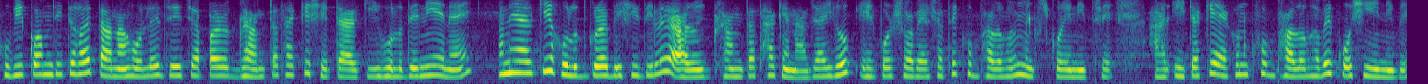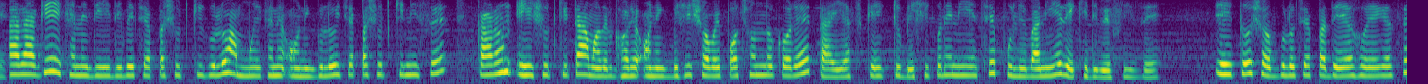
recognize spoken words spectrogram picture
খুবই কম দিতে হয়, তা না হলে যে চাপার ঘ্রাণটা থাকে সেটা আর কি হলুদে নিয়ে নেয়। মানে আর কি হলুদ গুঁড়া বেশি দিলে আর ওই ঘ্রাণটা থাকে না। যাই হোক, এরপর সব একসাথে খুব ভালোভাবে মিক্সড করে নিচ্ছে। আর এটাকে এখন খুব ভালোভাবে কষিয়ে নিবে। তার আগে এখানে দিয়ে দিবে চাপা শুটকিগুলো। আম্মু এখানে অনেকগুলোই চাপা শুটকি নিছে। কারণ এই শুটকিটা আমাদের ঘরে অনেক বেশি সবাই পছন্দ করে, তাই আজকে একটু বেশি করে নিয়েছে। পুলে বানিয়ে রেখে দিবে ফ্রিজে এই তো সবগুলো চাপা দেওয়া হয়ে গেছে।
